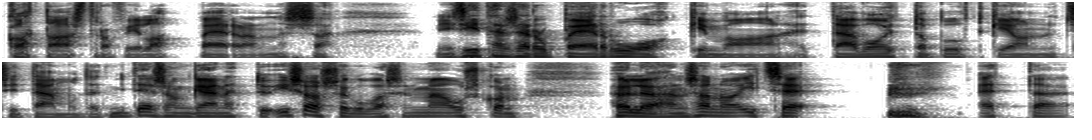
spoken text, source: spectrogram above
katastrofi Lappeenrannassa, niin sittenhän se rupeaa ruokkimaan, että tämä voittoputki on nyt sitä, mutta että miten se on käännetty isossa kuvassa, niin mä uskon, Hölöhän sanoi itse, että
